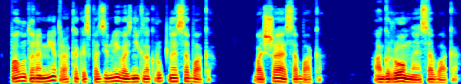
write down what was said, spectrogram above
В полутора метрах, как из-под земли, возникла крупная собака. Большая собака. Огромная собака.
